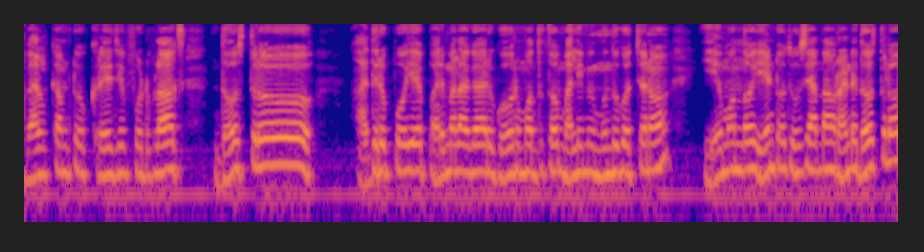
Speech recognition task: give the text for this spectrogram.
Welcome to crazy food blogs. దోస్తులు అదిరిపోయే పరిమళ గారి గోరుముద్దతో మళ్ళీ మీ ముందుకు వచ్చాను ఏముందో ఏంటో చూసేద్దాం రండి దోస్తులు.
